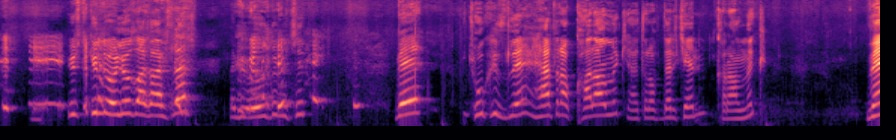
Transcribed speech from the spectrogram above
Üst günde ölüyoruz arkadaşlar. Tabii öldüğüm için. Ve çok hızlı. Her taraf karanlık. Her taraf derken karanlık. Ve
